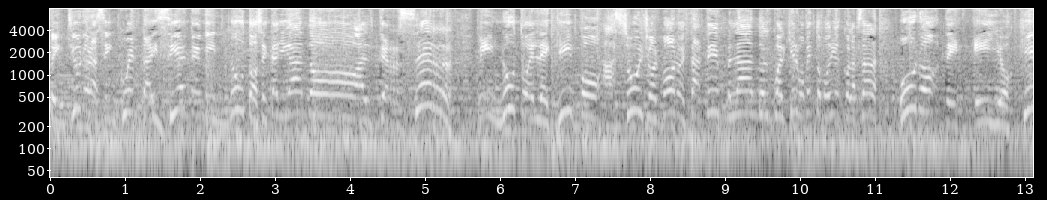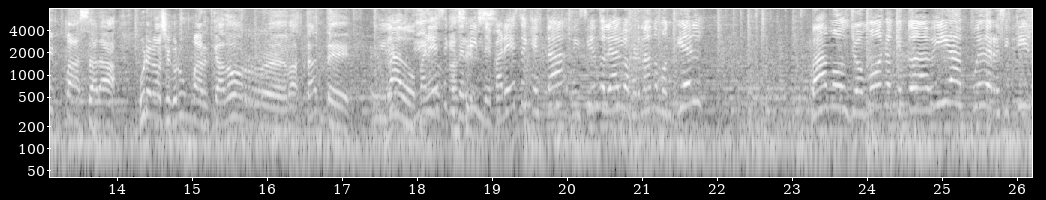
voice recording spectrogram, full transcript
21 horas 57 minutos. Está llegando al tercer minuto el equipo azul. John Mono está temblando. En cualquier momento podrían colapsar uno de ellos. ¿Qué pasará? Una noche con un marcador eh, bastante. eh, Cuidado, rendido. parece que se rinde, es. parece que está diciéndole algo a Fernando Montiel. Vamos, John Mono, que todavía puede resistir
